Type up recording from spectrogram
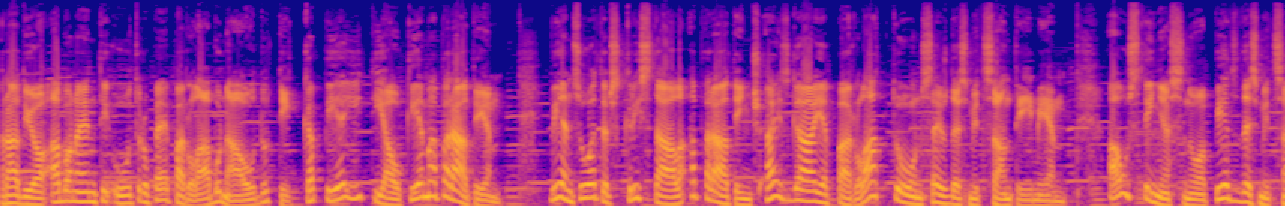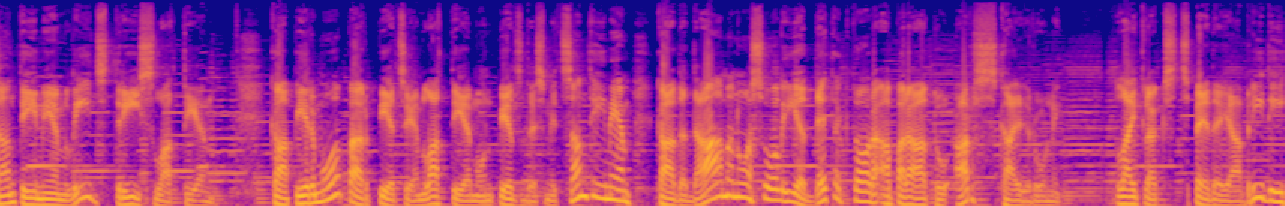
Radio abonenti Utrupē par labu naudu tika pie it jaukiem aparātiem. Viens otrs kristāla aparātiņš aizgāja par latu un 60 centīmiem, austiņas no 50 centīmiem līdz 3 latiem. Kā pirmo par 5 latiem un 50 centīmiem kāda dāma nosolīja detektora aparātu ar skaļruni. Laikraksts pēdējā brīdī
